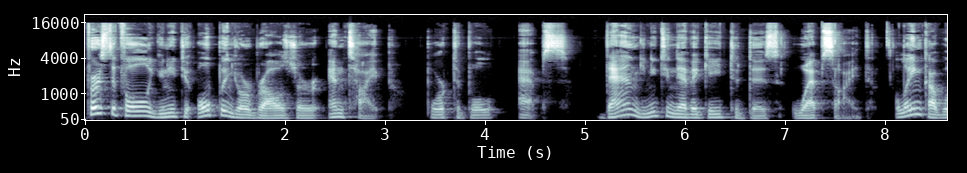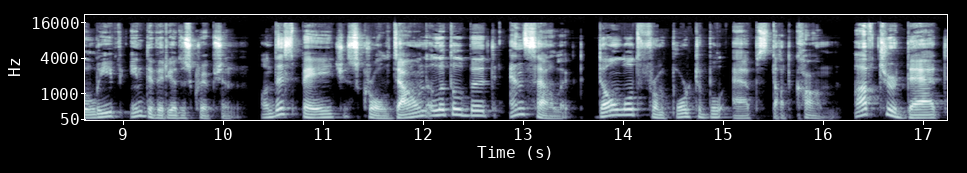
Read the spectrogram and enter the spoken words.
First of all, you need to open your browser and type Portable Apps. Then you need to navigate to this website. Link I will leave in the video description. On this page, scroll down a little bit and select Download from portableapps.com. After that,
